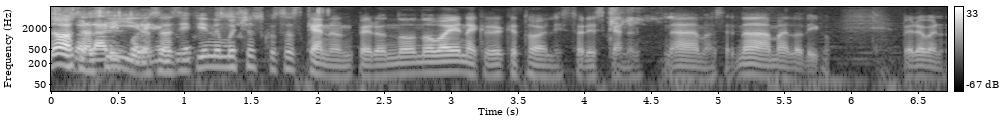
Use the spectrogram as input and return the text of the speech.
No, o sea, Solari, sí, o sea, sí tiene muchas cosas canon, pero no, no vayan a creer que toda la historia es canon. Nada más, nada más lo digo. Pero bueno,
